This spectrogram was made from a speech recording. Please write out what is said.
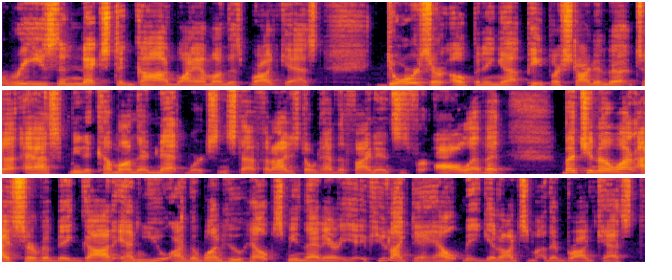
reason next to God why I'm on this broadcast. Doors are opening up. People are starting to, to ask me to come on their networks and stuff, and I just don't have the finances for all of it. But you know what? I serve a big God, and you are the one who helps me in that area. If you'd like to help me get on some other broadcast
